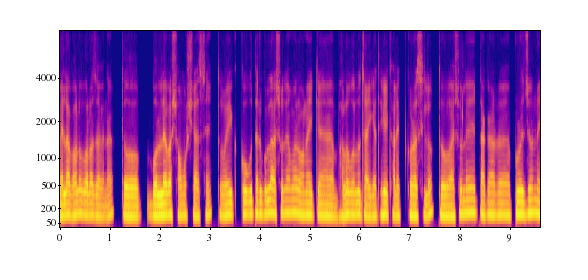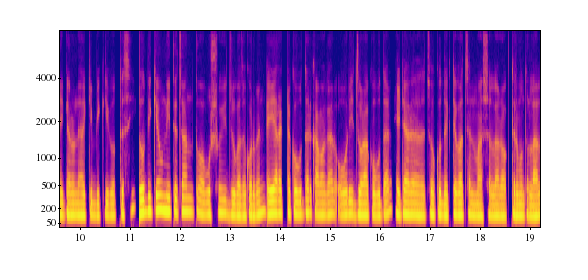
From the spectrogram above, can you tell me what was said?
মেলা ভালো বলা যাবে না। তো বললে আবার সমস্যা আছে। তো এই কবুতরগুলো আসলে আমার অনেক ভালো ভালো জায়গা থেকে কালেক্ট করা ছিল। তো আসলে টাকার প্রয়োজন এই কারণে আর কি বিক্রি করতেছি। যদি কেউ নিতে চান তো অবশ্যই যোগাযোগ করবেন। এই আর একটা কবুতর কামাগার, ওরই জোড়া কবুতর। এটার চোখও দেখতে পাচ্ছেন মাশাল্লাহ রক্তের মতো লাল।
